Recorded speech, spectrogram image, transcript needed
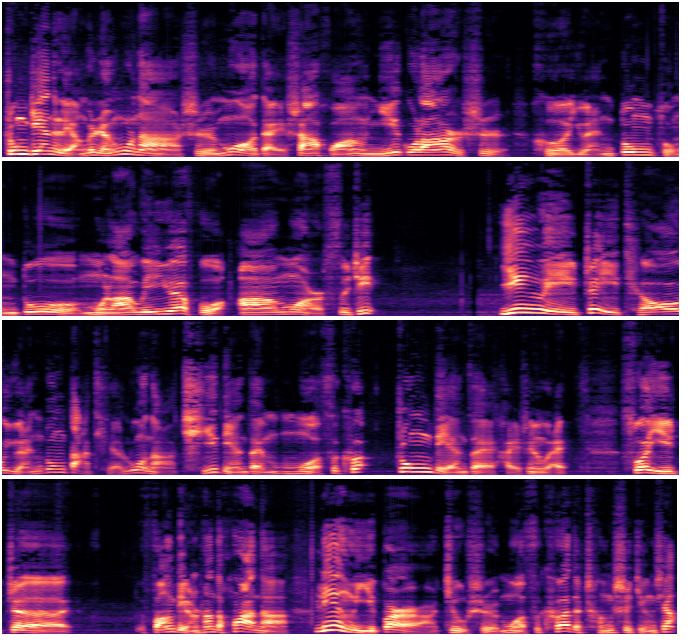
中间的两个人物呢，是末代沙皇尼古拉二世和远东总督穆拉维约夫阿莫尔斯基。因为这条远东大铁路呢，起点在莫斯科，终点在海参崴，所以这。房顶上的画呢，另一半儿就是莫斯科的城市景象。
